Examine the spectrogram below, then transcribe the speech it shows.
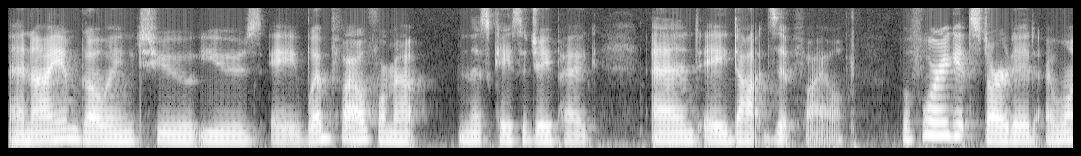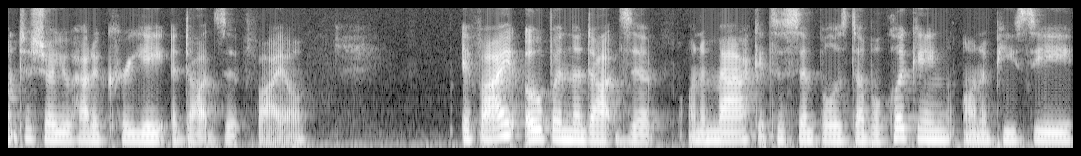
and I am going to use a web file format, in this case a JPEG, and a .zip file. Before I get started, I want to show you how to create a .zip file. If I open the .zip on a Mac, it's as simple as double clicking. On a PC,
